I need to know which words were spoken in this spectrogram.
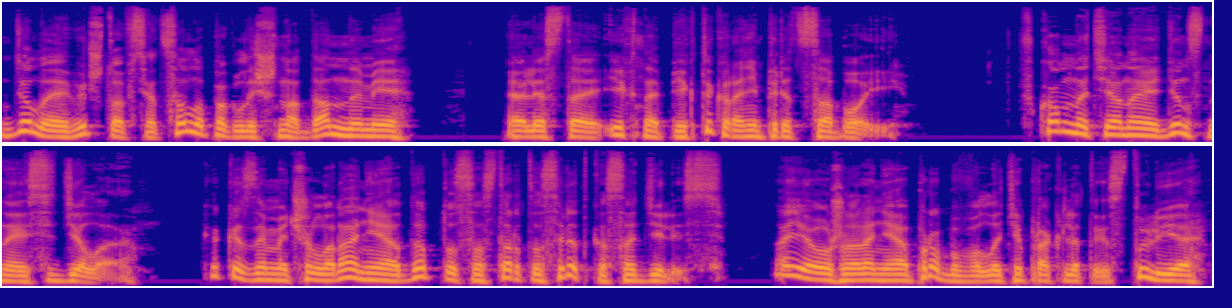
делая вид, что всецело поглощена данными, листая их на пикт-экране перед собой. В комнате она единственная сидела. Как и замечал ранее, адепту со старта редко садились, а я уже ранее опробовал эти проклятые стулья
